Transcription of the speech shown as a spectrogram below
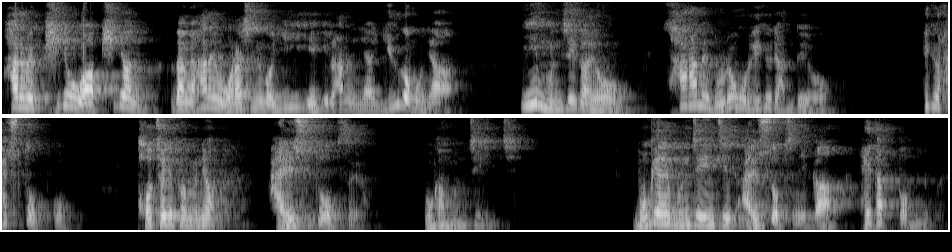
하나님의 필요와 필연, 그 다음에 하나님이 원하시는 거 이 얘기를 하느냐? 이유가 뭐냐? 이 문제가요, 사람의 노력으로 해결이 안 돼요. 해결할 수도 없고, 더 정확하면요, 알 수도 없어요. 뭐가 문제인지. 뭐가 문제인지 알 수 없으니까 해답도 없는 거예요.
